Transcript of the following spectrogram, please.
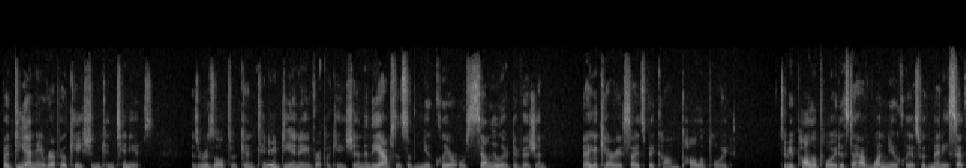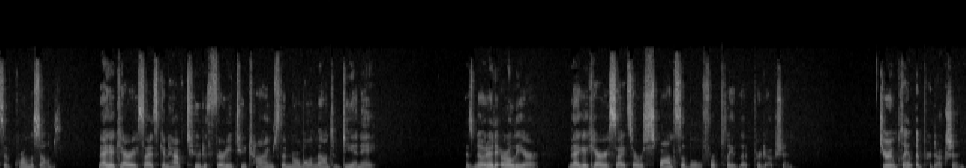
but DNA replication continues. As a result of continued DNA replication in the absence of nuclear or cellular division, megakaryocytes become polyploid. To be polyploid is to have one nucleus with many sets of chromosomes. Megakaryocytes can have 2 to 32 times the normal amount of DNA. As noted earlier, megakaryocytes are responsible for platelet production. During platelet production,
